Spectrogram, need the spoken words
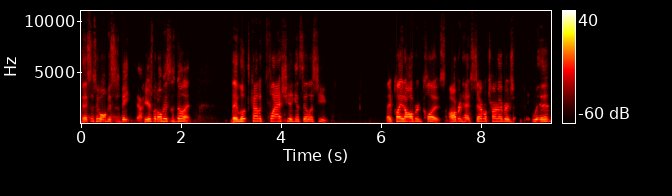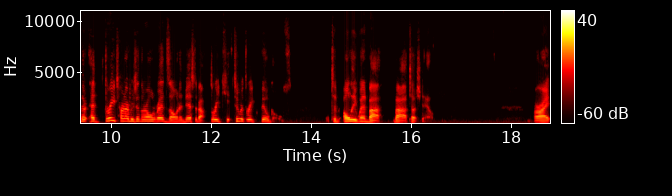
this is who Ole Miss is beating. Now here's what Ole Miss has done. They looked kind of flashy against LSU. They played Auburn close. Auburn had several turnovers within their had three turnovers in their own red zone and missed about three two or three field goals to only win by by a touchdown. All right.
